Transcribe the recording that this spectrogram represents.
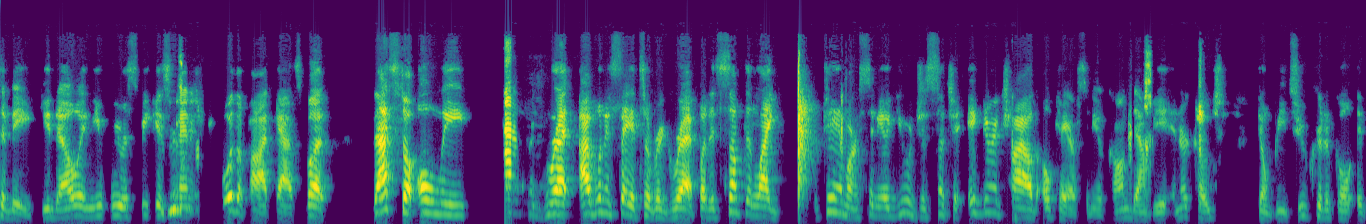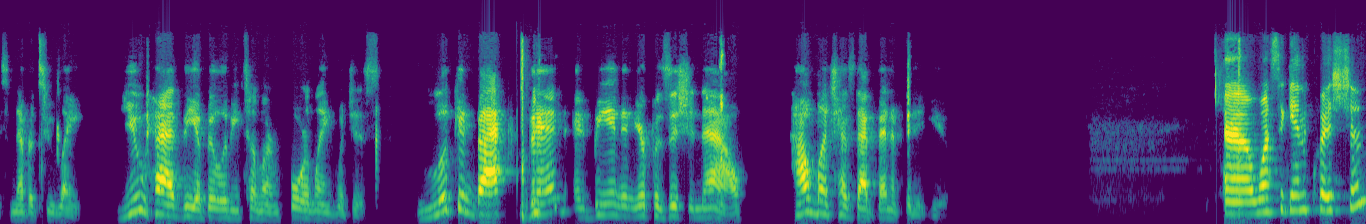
to me, you know, and you, we were speaking mm-hmm. Spanish before the podcast, but that's the only regret. I wouldn't say it's a regret, but it's something like, damn, Arsenio, you were just such an ignorant child. Okay, Arsenio, calm down, be an inner coach. Don't be too critical. It's never too late. You had the ability to learn four languages looking back then and being in your position now, how much has that benefited you? Uh, once again, question.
